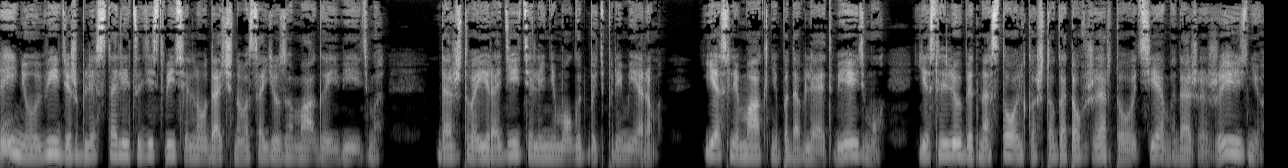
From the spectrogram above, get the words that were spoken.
Да и не увидишь близ столицы действительно удачного союза мага и ведьмы. Даже твои родители не могут быть примером. Если маг не подавляет ведьму, если любит настолько, что готов жертвовать тем и даже жизнью,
